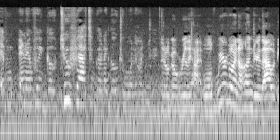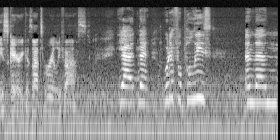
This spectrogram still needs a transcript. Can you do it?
if, and if we go too fast, we're gonna go to 100. It'll go really high. Well, if we were going 100, that would be scary because that's really fast. Yeah. Then what if a police, and then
